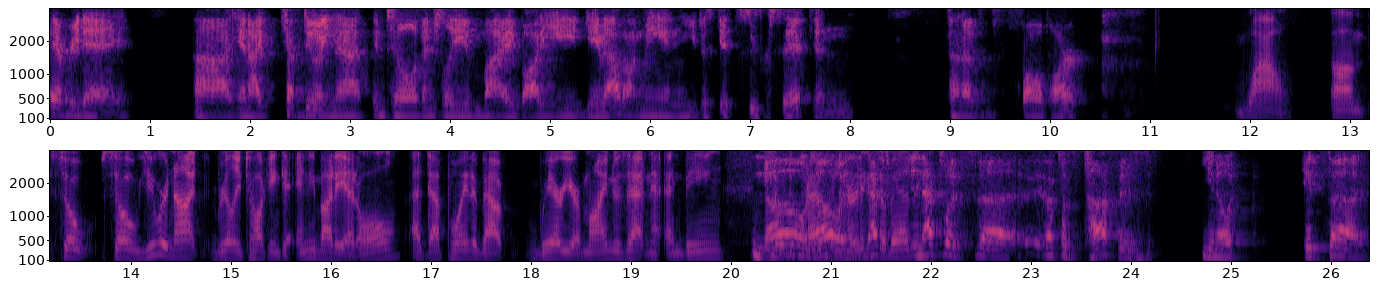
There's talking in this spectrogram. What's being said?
every day. Uh, and I kept doing that until eventually my body gave out on me and you just get super sick and kind of fall apart. Wow. Um, so, so you were not really talking to anybody at all at that point about where your mind was at and, and being no, so depressed no, and hurting that's, so badly. And that's what's uh, that's what's tough is you know it's uh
